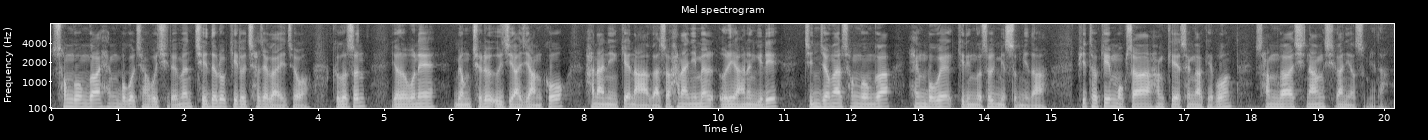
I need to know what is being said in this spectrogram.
성공과 행복을 잡으시려면 제대로 길을 찾아가야죠. 그것은 여러분의 명체를 의지하지 않고 하나님께 나아가서 하나님을 의뢰하는 길이 진정한 성공과 행복의 길인 것을 믿습니다. 피터 킴 목사와 함께 생각해 본 삶과 신앙 시간이었습니다.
